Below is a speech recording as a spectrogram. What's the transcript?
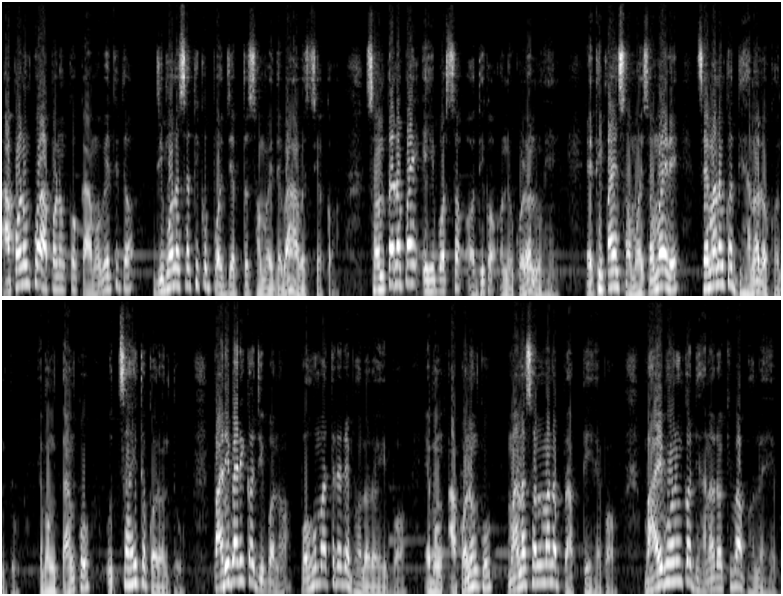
ଆପଣଙ୍କୁ ଆପଣଙ୍କ କାମ ବ୍ୟତୀତ ଜୀବନସାଥୀକୁ ପର୍ଯ୍ୟାପ୍ତ ସମୟ ଦେବା ଆବଶ୍ୟକ। ସନ୍ତାନ ପାଇଁ ଏହି ବର୍ଷ ଅଧିକ ଅନୁକୂଳ ନୁହେଁ। ଏଥିପାଇଁ ସମୟ ସମୟରେ ସେମାନଙ୍କ ଧ୍ୟାନ ରଖନ୍ତୁ। ଏବଂ ତାଙ୍କୁ ଉତ୍ସାହିତ କରନ୍ତୁ। ପାରିବାରିକ ଜୀବନ ବହୁମାତ୍ରାରେ ଭଲ ରହିବ ଏବଂ ଆପଣଙ୍କୁ ମାନ ସମ୍ମାନ ପ୍ରାପ୍ତି ହେବ। ଭାଇ ଭଉଣୀଙ୍କ ଧ୍ୟାନ ରଖିବା ଭଲ ହେବ।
